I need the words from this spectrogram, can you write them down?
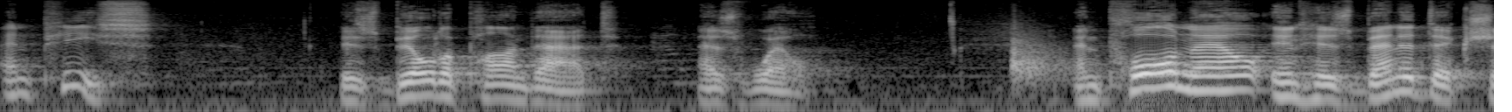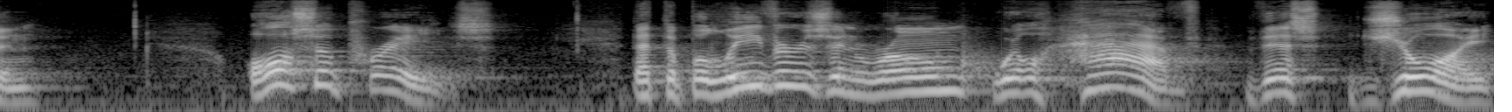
And peace is built upon that as well. And Paul, now in his benediction, also prays that the believers in Rome will have this joy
